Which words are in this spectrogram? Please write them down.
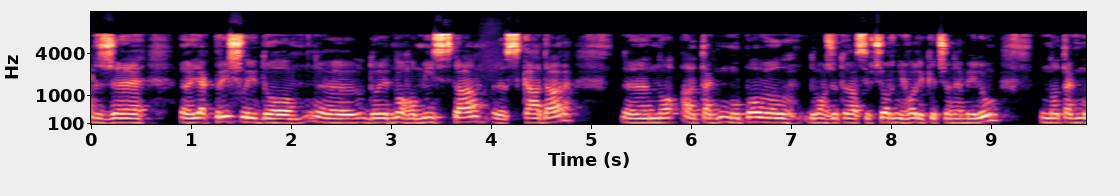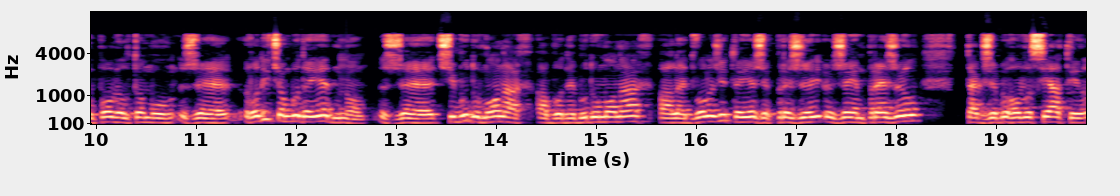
že jak prišli do, do jednoho místa, Skadar, no a tak mu povedal, dúfam, že to je asi v Čorní hori, keď čo nemýlu, no tak mu povedal tomu, že rodičom bude jedno, že či budú monach alebo nebudú monach, ale dôležité je, že, preži, že im prežil, takže by ho vysiatil,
